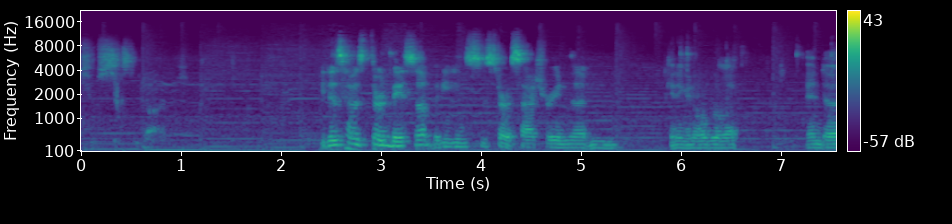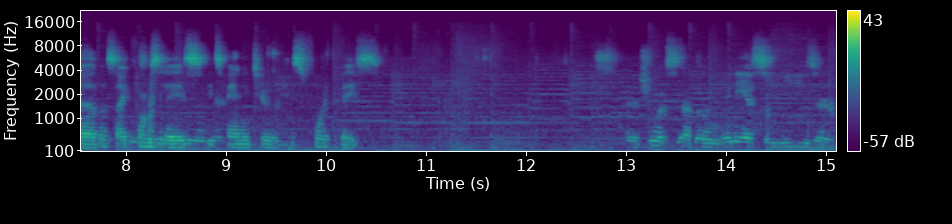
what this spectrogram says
to 65. He does have his third base up, but he needs to start saturating that and getting an orbital up. And uh, looks like Formicidae is expanding to his fourth base. And Schwartz not building any SCVs or.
